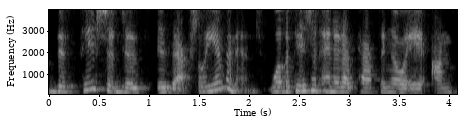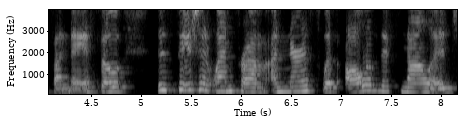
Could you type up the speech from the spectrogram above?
this patient is is actually imminent. Well, the patient ended up passing away on Sunday. So this patient went from a nurse with all of this knowledge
